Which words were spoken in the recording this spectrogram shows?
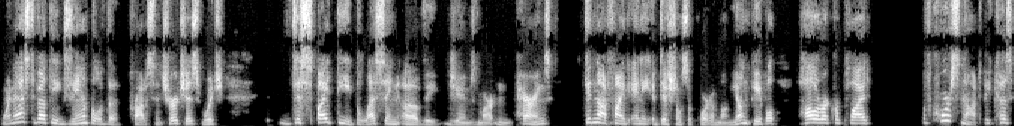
When asked about the example of the Protestant churches, which, despite the blessing of the James Martin pairings, did not find any additional support among young people, Hollerich replied, Of course not, because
